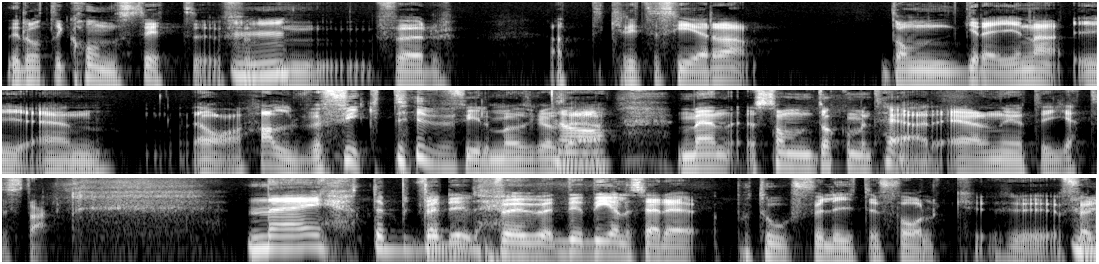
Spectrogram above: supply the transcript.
Det låter konstigt för, Mm. för att kritisera de grejerna i en ja, halvfiktiv film, jag ska Ja. säga. Men som dokumentär är den ju inte jättestark. Nej, det, det, För, det, för det, dels är det på tok för lite folk. För Mm.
